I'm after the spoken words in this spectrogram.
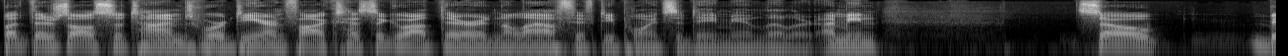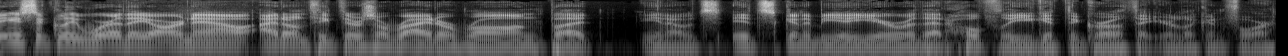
But there's also times where De'Aaron Fox has to go out there and allow 50 points to Damian Lillard. I mean, so basically where they are now, I don't think there's a right or wrong, but you know, it's it's going to be a year where that hopefully you get the growth that you're looking for.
